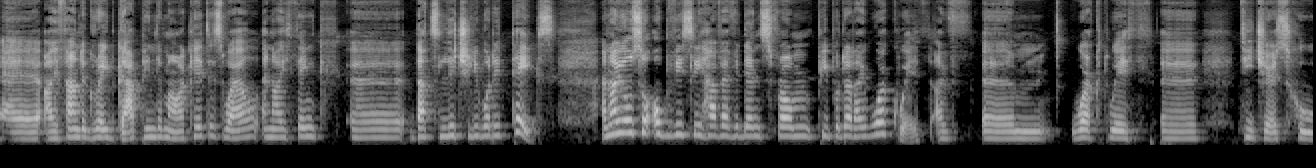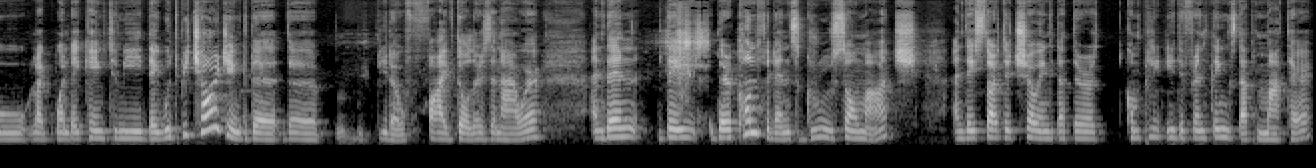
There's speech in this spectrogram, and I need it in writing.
Uh, I found a great gap in the market as well, and I think uh, that's literally what it takes. And I also obviously have evidence from people that I work with. I've um, worked with uh, teachers who, like, when they came to me, they would be charging the the you know five dollars an hour, and then they their confidence grew so much, and they started showing that there are completely different things that matter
